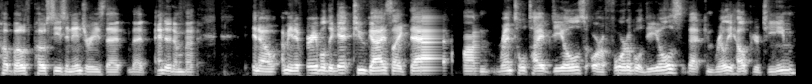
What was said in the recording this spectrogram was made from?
both postseason injuries that that ended them. But you know, I mean, if you're able to get two guys like that on rental type deals or affordable deals that can really help your team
